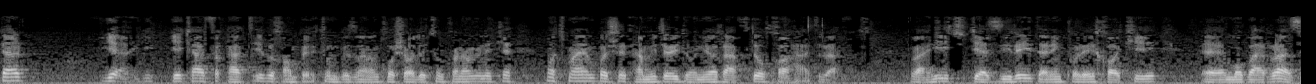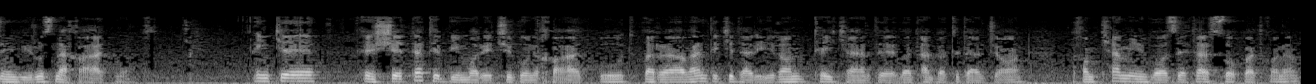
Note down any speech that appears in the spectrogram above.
در یک حرف قطعی بخوام بهتون بزنم خوشحالتون کنم اینه که مطمئن باشید همه جای دنیا رفته و خواهد رفت. و هیچ جزیره در این کره خاکی مبرا از این ویروس نخواهد موند اینکه شدت بیماری چگونه خواهد بود و روندی که در ایران طی کرده و البته در جان بخوام کمی واضحتر صحبت کنم.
